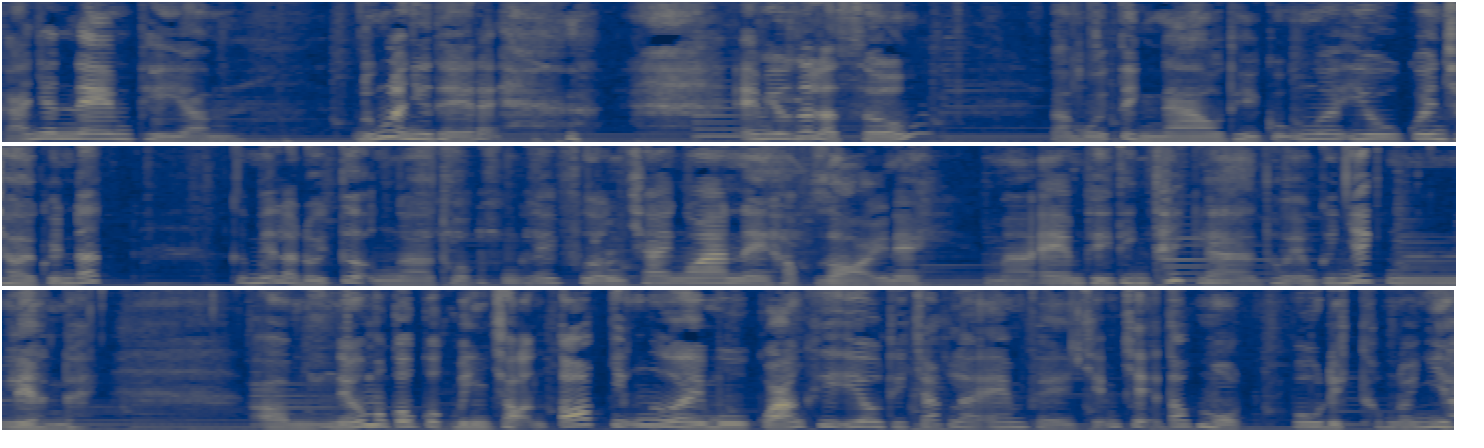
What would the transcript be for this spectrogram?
cá nhân em thì um, đúng là như thế đấy. Em yêu rất là sớm và mối tình nào thì cũng yêu quên trời quên đất. Cứ miễn là đối tượng uh, thuộc cái phường trai ngoan này học giỏi này mà em thấy tinh thích là thôi em cứ nhích liền đây. Um, nếu mà có cuộc bình chọn top những người mù quáng khi yêu thì chắc là em phải chiếm trệ top 1 vô địch không nói nhiều.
